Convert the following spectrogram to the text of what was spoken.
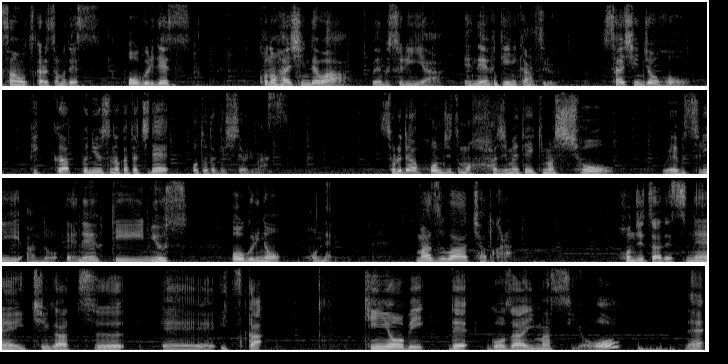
さんお疲れ様です。大栗です。この配信では Web3 や NFT に関する最新情報をピックアップニュースの形でお届けしております。それでは本日も始めていきましょう。Web3&NFT ニュース大栗の本音。まずはチャートから。本日はですね1月、えー、5日金曜日でございますよ。ね。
